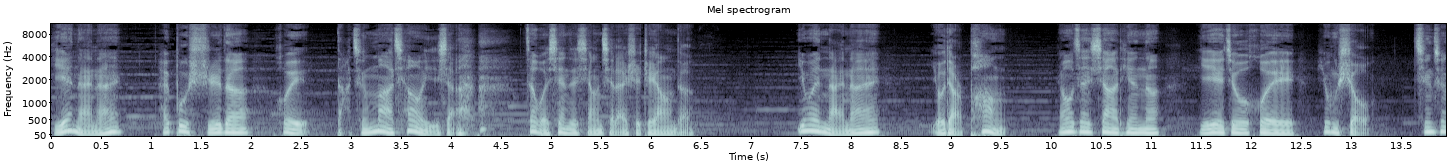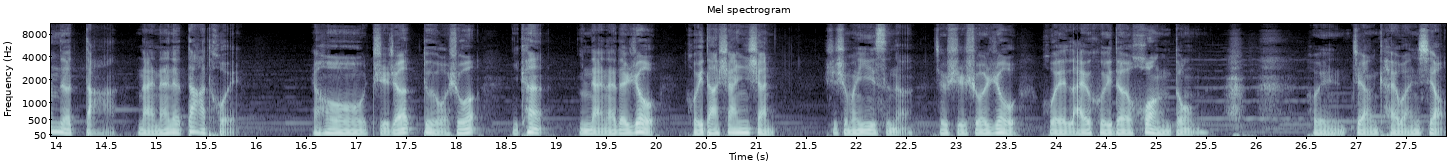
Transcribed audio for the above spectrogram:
爷爷奶奶还不时的会打情骂俏一下，在我现在想起来是这样的，因为奶奶有点胖，然后在夏天呢，爷爷就会用手轻轻的打奶奶的大腿。然后指着对我说：“你看，你奶奶的肉回大扇扇，是什么意思呢？就是说肉会来回的晃动，会这样开玩笑，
